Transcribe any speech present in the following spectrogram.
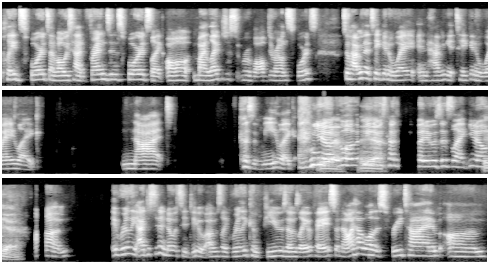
played sports, I've always had friends in sports, like all my life just revolved around sports. So having that taken away and having it taken away, like not because of me, like you know, yeah. well, I mean, yeah. it was because, but it was just like you know, yeah. Um, it really, I just didn't know what to do. I was like really confused. I was like, okay, so now I have all this free time. Um, I'm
